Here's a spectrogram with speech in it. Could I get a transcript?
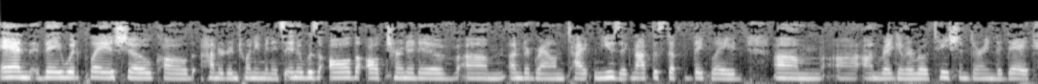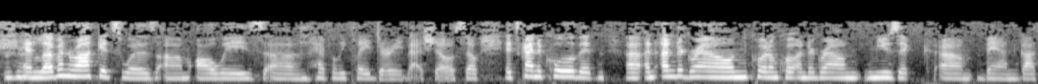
and they would play a show called 120 Minutes, and it was all the alternative um, underground type music, not the stuff that they played um, uh, on regular rotation during the day. And Love and Rockets was um, always um, heavily played during that show, so it's kind of cool that uh, an underground, quote unquote, underground music um, band got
